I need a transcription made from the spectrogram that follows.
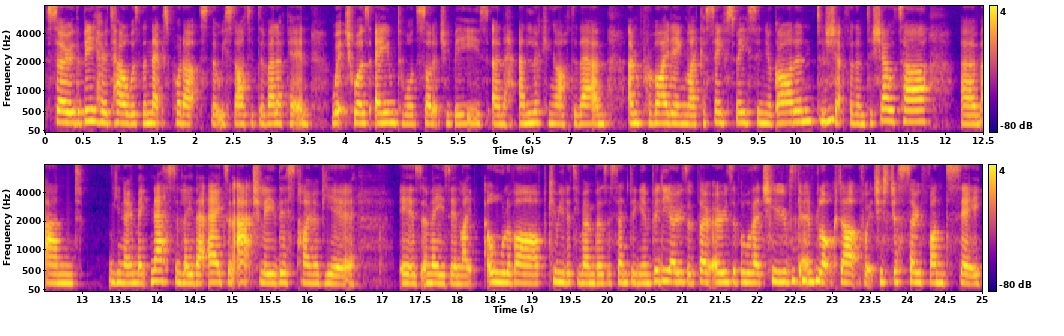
So the Bee Hotel was the next product that we started developing, which was aimed towards solitary bees and and looking after them and providing like a safe space in your garden to sh- for them to shelter um, and you know make nests and lay their eggs. And actually, this time of year is amazing. Like all of our community members are sending in videos and photos of all their tubes getting blocked up, which is just so fun to see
